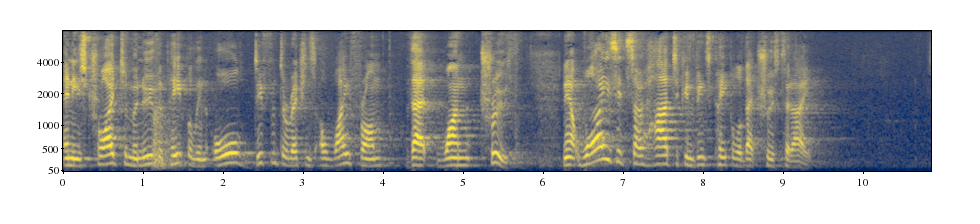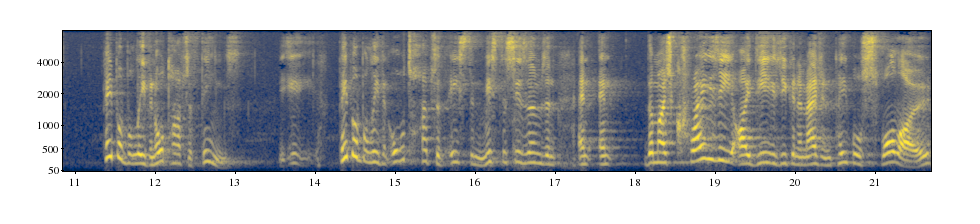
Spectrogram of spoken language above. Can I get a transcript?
And he's tried to maneuver people in all different directions away from that one truth. Now, why is it so hard to convince people of that truth today? People believe in all types of things. People believe in all types of Eastern mysticisms and, and, and the most crazy ideas you can imagine people swallow,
